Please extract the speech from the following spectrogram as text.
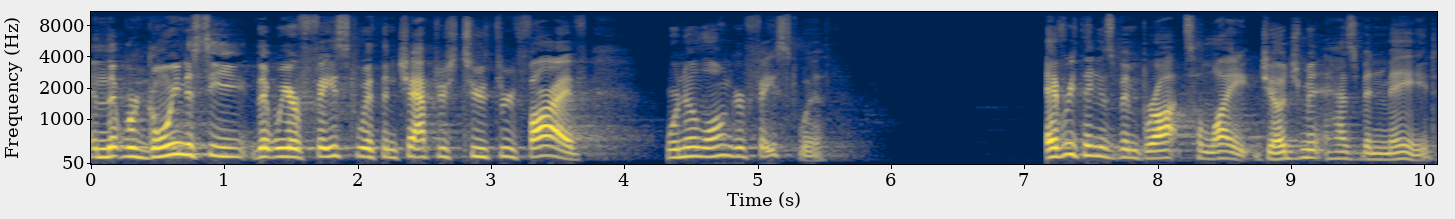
and that we're going to see that we are faced with in chapters 2 through 5, we're no longer faced with. Everything has been brought to light, judgment has been made.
